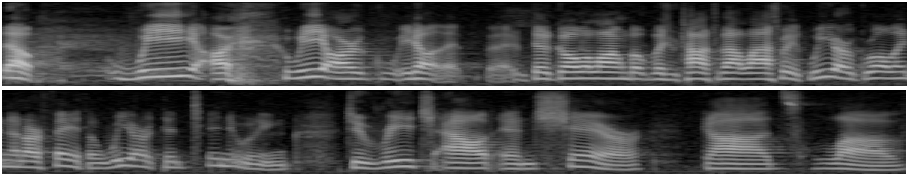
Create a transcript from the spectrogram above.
No. no, we are, we are, you know, to go along with what we talked about last week, we are growing in our faith and we are continuing to reach out and share God's love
